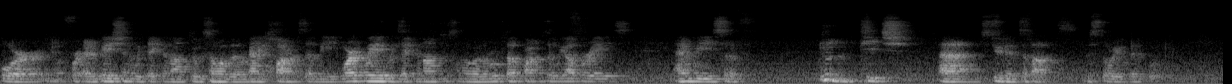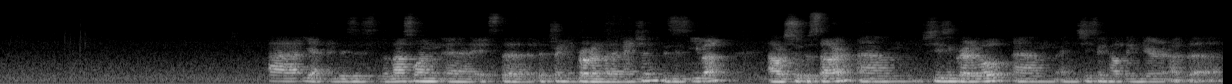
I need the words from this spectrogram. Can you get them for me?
for, you know, for education. We take them out to some of the organic farms that we work with. We take them out to some of the rooftop farms that we operate. And we sort of teach students about the story of their food. Uh, yeah, and this is the last one. Uh, it's the, the training program that I mentioned. This is Eva, our superstar. Um, she's incredible, um, and she's been helping here at the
